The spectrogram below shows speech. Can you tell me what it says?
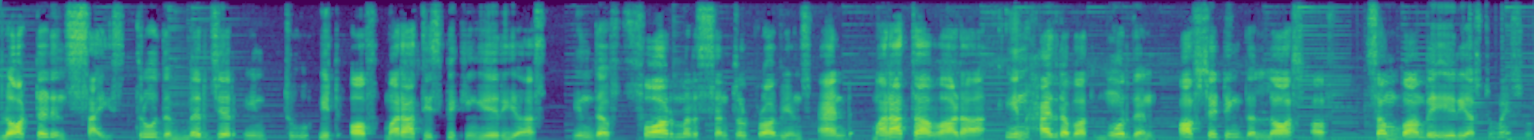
blotted in size through the merger into it of Marathi speaking areas in the former central province and Maratha Marathawada in Hyderabad more than offsetting the loss of some Bombay areas to Mysore.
